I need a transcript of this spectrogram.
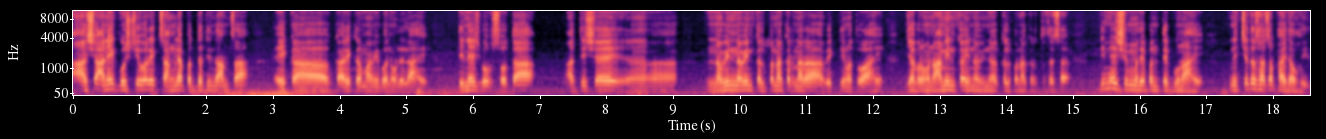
अशा अनेक गोष्टीवर एक चांगल्या पद्धतीनं आमचा एक कार्यक्रम आम्ही बनवलेला आहे. दिनेश भाऊ स्वतः अतिशय नवीन नवीन कल्पना करणारा व्यक्तिमत्व आहे. ज्याप्रमाणे आम्ही काही नवीन कल्पना करतो तसं दिनेशमध्ये पण ते गुण आहे. निश्चितच याचा फायदा होईल.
